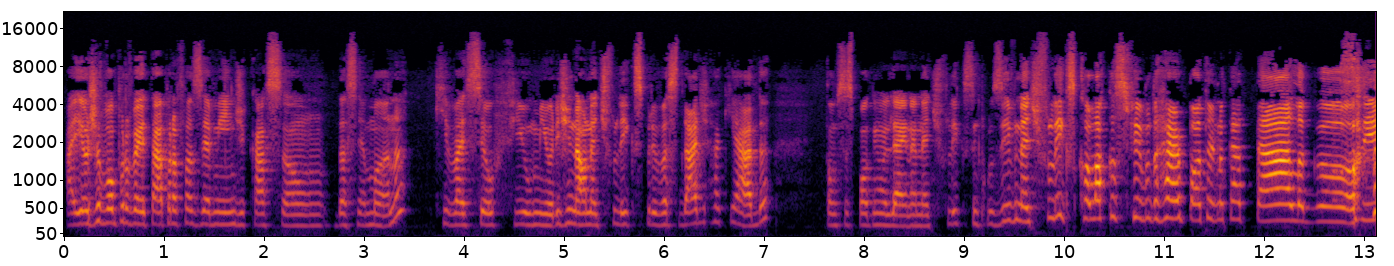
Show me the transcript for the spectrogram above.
Aí eu já vou aproveitar para fazer a minha indicação da semana, que vai ser o filme original Netflix Privacidade Hackeada. Então vocês podem olhar aí na Netflix. Inclusive, Netflix, coloca os filmes do Harry Potter no catálogo! Sim!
